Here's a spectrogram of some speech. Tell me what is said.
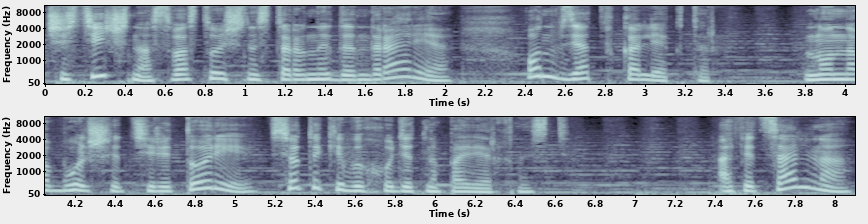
Частично с восточной стороны дендрария он взят в коллектор – но на большей территории все-таки выходит на поверхность. Официально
